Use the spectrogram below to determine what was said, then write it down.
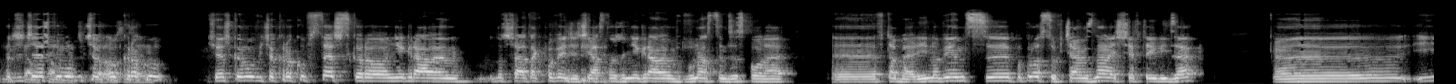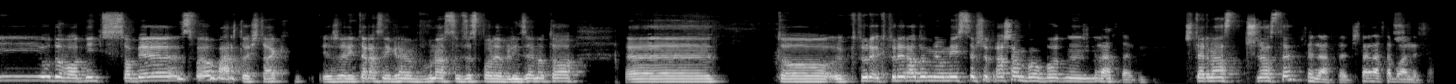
Znaczy, ciężko mówić o, o kroku. Ciężko mówić o kroku wstecz, skoro nie grałem, no trzeba tak powiedzieć jasno, że nie grałem w 12 zespole e, w tabeli, no więc e, po prostu chciałem znaleźć się w tej lidze i udowodnić sobie swoją wartość, tak? Jeżeli teraz nie grałem w 12 zespole w lidze, no to to który, który Radom miał miejsce, przepraszam, bo... bo 14. 14, 13? 13, 14 była Nysa.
